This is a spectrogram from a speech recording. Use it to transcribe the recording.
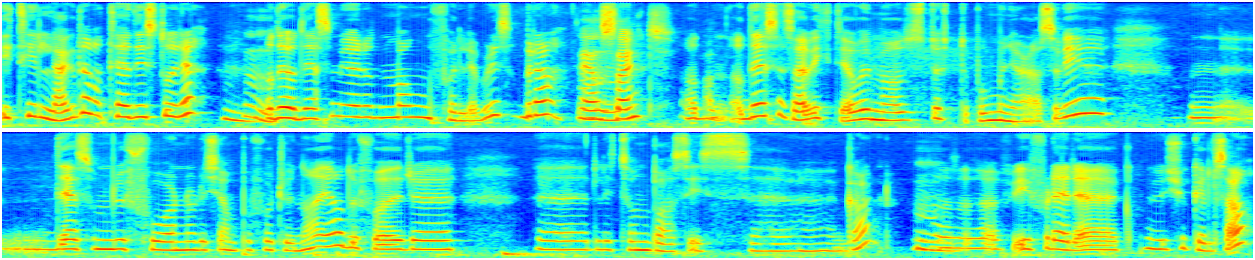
I tillegg da, til de store. Mm. Og det er jo det som gjør at mangfoldet blir så bra. ja, sant. Og, og det syns jeg er viktig å være med og støtte på under. Så vi, det som du får når du kommer på Fortuna, ja, du får eh, eh, litt sånn basisgarn altså, i flere tjukkelser.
